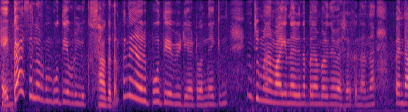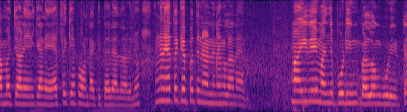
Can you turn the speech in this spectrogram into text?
ഹേ എല്ലാവർക്കും പുതിയ വീഡിയോയിലേക്ക് സ്വാഗതം. ഇന്ന് ഞാൻ ഒരു പുതിയ വീഡിയോ ആയിട്ട് വന്നേക്കുന്നത് ചുമ്മാ ഞാൻ വൈകുന്നേരം ഞാൻ പറഞ്ഞു വിശക്കുന്നതെന്ന് അപ്പോൾ എന്റെ അമ്മച്ചാണ് എനിക്കാണ് ഏത്തക്കപ്പം ഉണ്ടാക്കി തരാമെന്ന് പറഞ്ഞു. അങ്ങനെ ഏത്തക്കപ്പത്തിനാണ് ഞങ്ങളാണ് മൈദയും മഞ്ഞപ്പൊടിയും വെള്ളവും കൂടി ഇട്ട്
